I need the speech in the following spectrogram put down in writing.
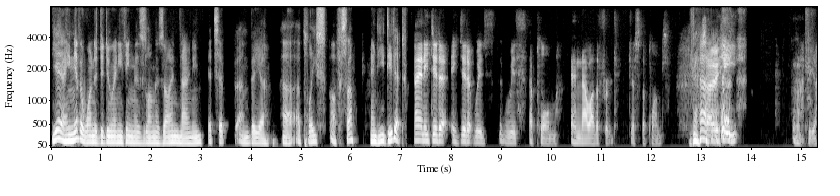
yeah, he never wanted to do anything as long as I've known him, except um, be a, a, a police officer, and he did it. And he did it. He did it with with a plum and no other fruit, just the plums. so he oh dear.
